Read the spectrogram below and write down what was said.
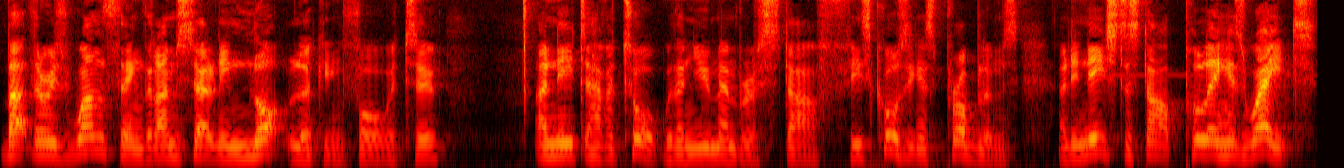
But there is one thing that I'm certainly not looking forward to. I need to have a talk with a new member of staff. He's causing us problems, and he needs to start pulling his weight.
